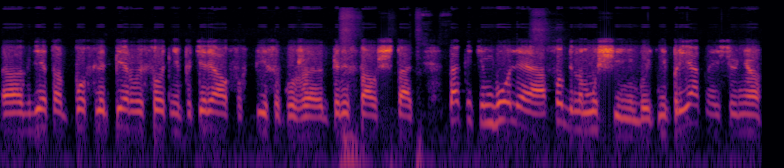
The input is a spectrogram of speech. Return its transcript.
э, где-то после первой сотни потерялся список, уже перестал считать. Так и тем более, особенно мужчине будет неприятно, если у нее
